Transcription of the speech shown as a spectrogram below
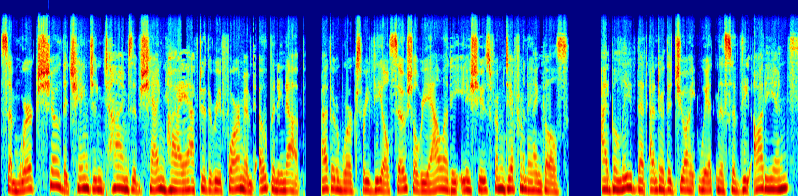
some works show the changing times of Shanghai after the reform and opening up, other works reveal social reality issues from different angles. I believe that under the joint witness of the audience,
